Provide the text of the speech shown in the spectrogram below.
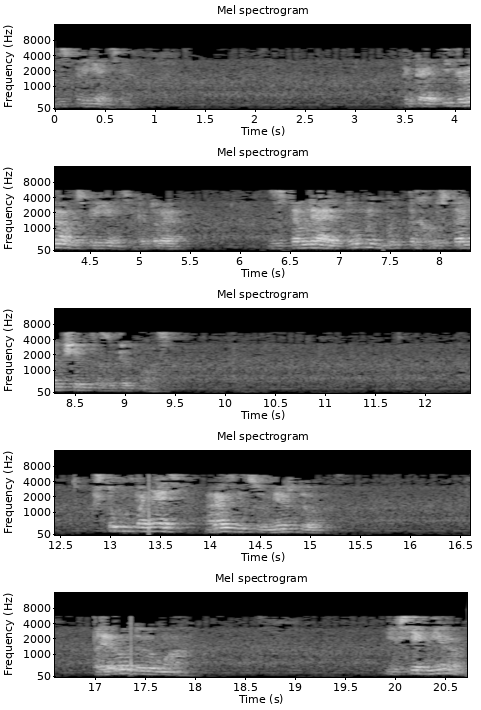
восприятие. Такая игра восприятия, которая заставляет думать, будто хрусталь чем-то запятнался. Чтобы понять разницу между природой ума и всем миром,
